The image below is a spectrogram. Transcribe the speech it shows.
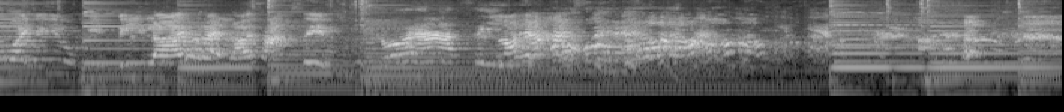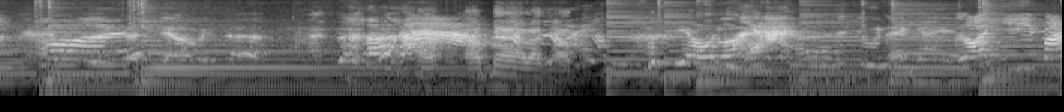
รวยจะอยู่กี่ปีร้อยเท่าไหร่ร้อยสามสิบร้อยห้าสิบร้อยห้าสิบโอ้ยเดี๋ยวไปเถอะอะแม่ละครับคนเดียวร้อยห้าจะอยู่ได้ไงร้อยยี่ปะ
